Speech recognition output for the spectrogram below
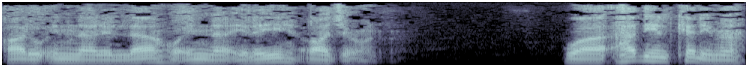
قالوا إنا لله وإنا إليه راجعون. وهذه الكلمة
